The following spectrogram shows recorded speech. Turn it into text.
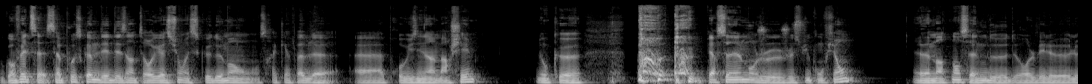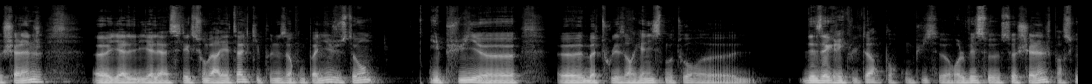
Donc en fait, ça, pose comme des, des interrogations. Est-ce que demain, on sera capable d'approvisionner un marché? Donc personnellement, je, suis confiant. maintenant, c'est à nous de, relever le, challenge. Il y, a, la sélection variétale qui peut nous accompagner justement, et puis bah, tous les organismes autour des agriculteurs pour qu'on puisse relever ce, challenge parce que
